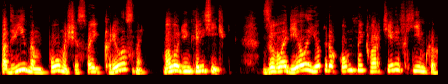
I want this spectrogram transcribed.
под видом помощи своей крестной, молоденькой лисички, завладела ее трехкомнатной квартирой в Химках.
